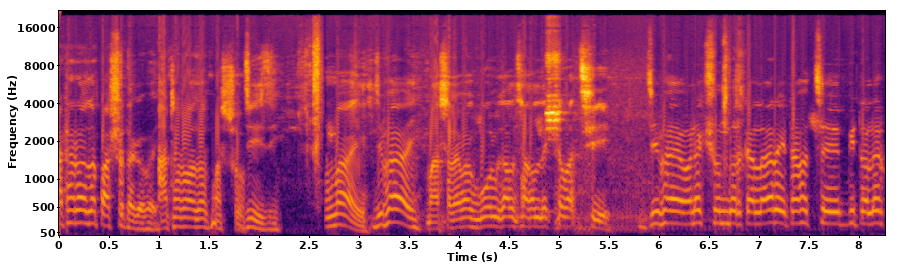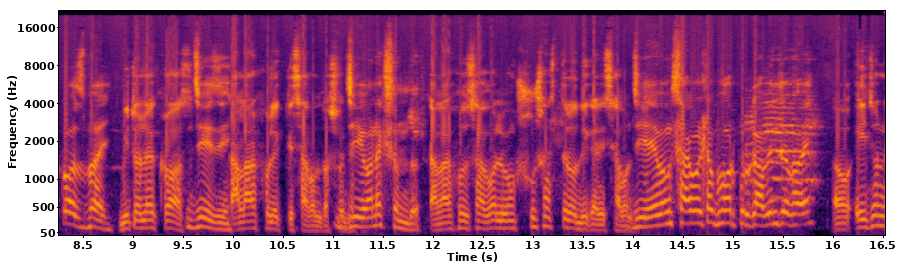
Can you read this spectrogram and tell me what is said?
আঠারো হাজার পাঁচশো টাকা ভাই। আঠারো হাজার পাঁচশো? জি জি। ভাই জি ভাই। মাশাআল্লাহ গোল গাল ছাগল দেখতে পাচ্ছি। জি ভাই অনেক সুন্দর কালার। এটা হচ্ছে বিটলের কস ভাই। বিটলের ক্রস জি জি। কালারফুল একটি ছাগল দর্শক। জি অনেক সুন্দর। কালারফুল ছাগল এবং সুস্বাস্থ্যের অধিকারী ছাগল। জি এবং ছাগলটা ভরপুর গাবেন যে ভাই এই জন্য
